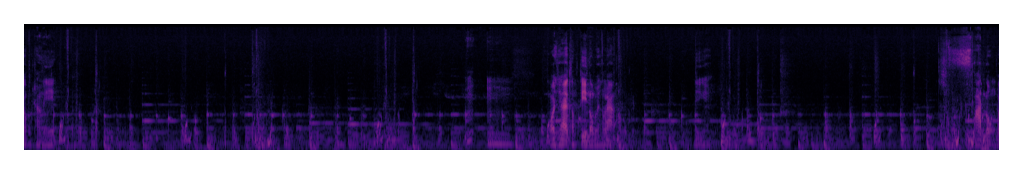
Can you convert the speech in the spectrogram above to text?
้องทางนี้อืมอืมไม่ใช่ ต้องตีลงไปข้างล่าง นี่ไงฟาดลงไป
